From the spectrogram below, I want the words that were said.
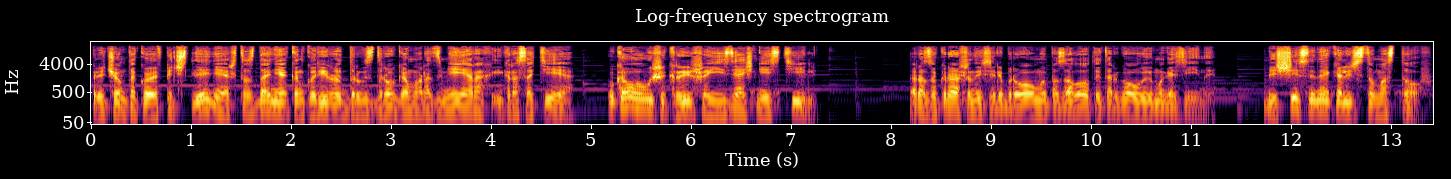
Причем такое впечатление, что здания конкурируют друг с другом в размерах и красоте. У кого выше крыша и изящнее стиль. Разукрашенные серебром и позолотой торговые магазины. Бесчисленное количество мостов.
